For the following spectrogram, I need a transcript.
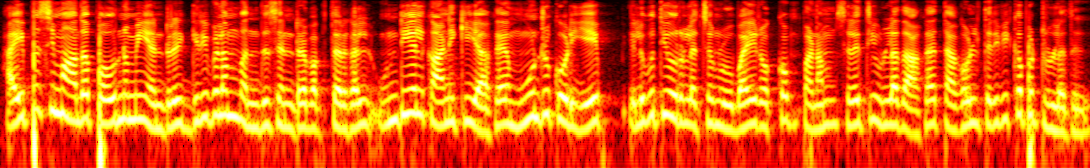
ஐப்பசி மாத பௌர்ணமி அன்று கிரிவலம் வந்து சென்ற பக்தர்கள் உண்டியல் காணிக்கையாக மூன்று கோடியே எழுபத்தி ஒரு லட்சம் ரூபாய் ரொக்கம் பணம் செலுத்தியுள்ளதாக தகவல் தெரிவிக்கப்பட்டுள்ளது.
